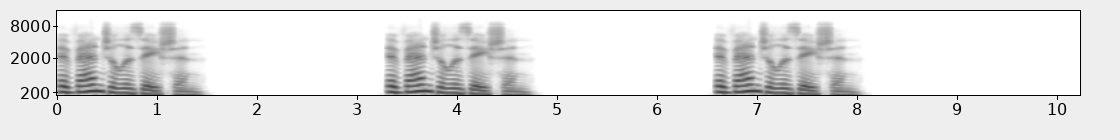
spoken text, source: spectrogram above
evangelization. Evangelization. Evangelization.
